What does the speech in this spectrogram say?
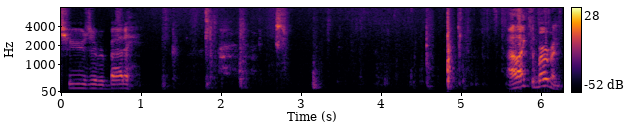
Cheers, everybody. I like the bourbon.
